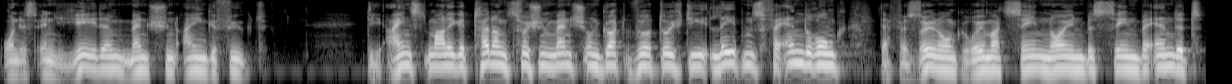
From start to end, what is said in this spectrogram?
und ist in jedem Menschen eingefügt. Die einstmalige Trennung zwischen Mensch und Gott wird durch die Lebensveränderung der Versöhnung Römer 10, 9 bis 10 beendet.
